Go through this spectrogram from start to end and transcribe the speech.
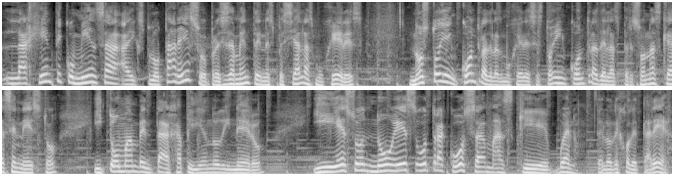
la gente comienza a explotar eso, precisamente, en especial las mujeres. No estoy en contra de las mujeres, estoy en contra de las personas que hacen esto y toman ventaja pidiendo dinero. Y eso no es otra cosa más que, bueno, te lo dejo de tarea.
